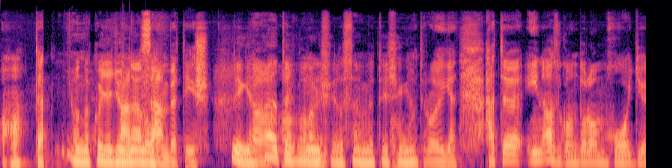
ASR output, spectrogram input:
Aha, tehát annak, hogy egy önálló... Számvetés. Igen, a, hát egy a, valamiféle számvetés, a igen. Múltról, igen. Hát én azt gondolom, hogy,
